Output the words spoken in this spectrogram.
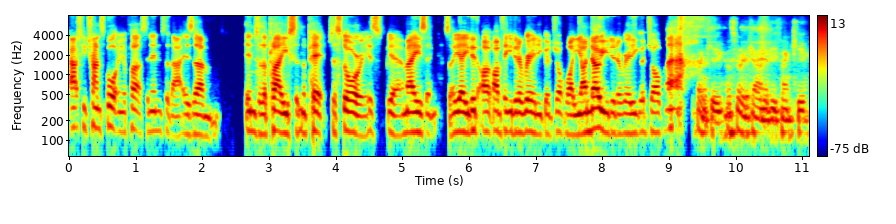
actually transporting a person into that is um into the place and the pitch, the story is yeah amazing. So yeah, you did. I, I think you did a really good job. Well, I know you did a really good job. thank you. That's very kind of you. Thank you.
